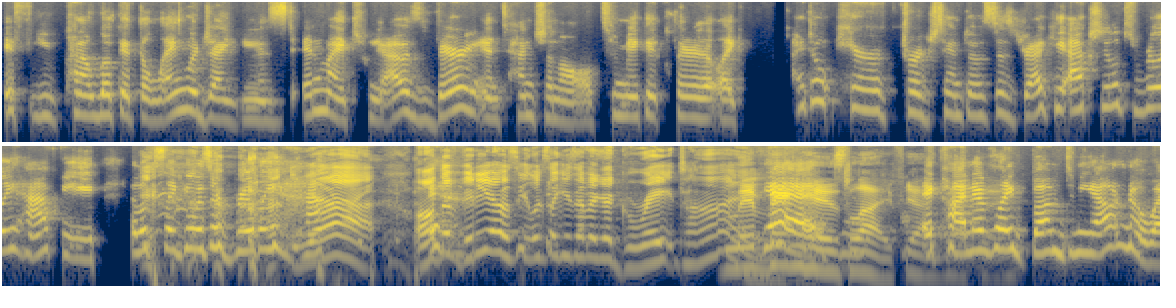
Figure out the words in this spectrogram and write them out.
if you kind of look at the language I used in my tweet, I was very intentional to make it clear that like I don't care if George Santos does drag. He actually looks really happy. It looks like it was a really happy yeah. All the videos, he looks like he's having a great time. Living Yeah. his life. Yeah. it kind of like bummed me out in a way.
